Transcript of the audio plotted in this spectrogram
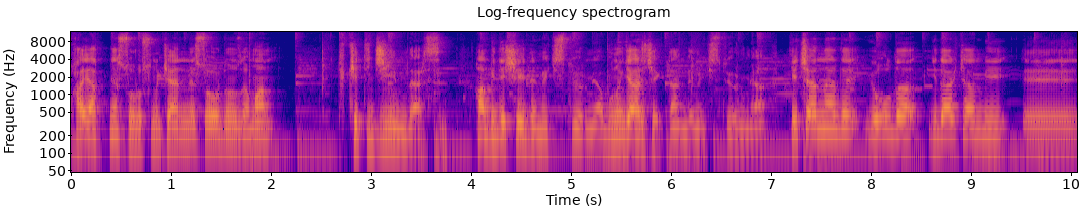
hayat ne sorusunu kendine sorduğun zaman tüketiciyim dersin. Ha bir de şey demek istiyorum ya, bunu gerçekten demek istiyorum ya. Geçenlerde yolda giderken bir e,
